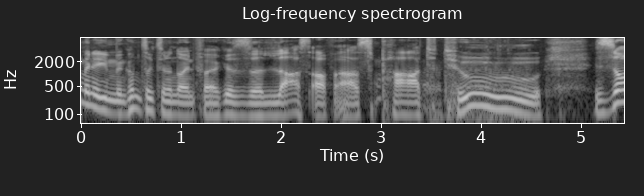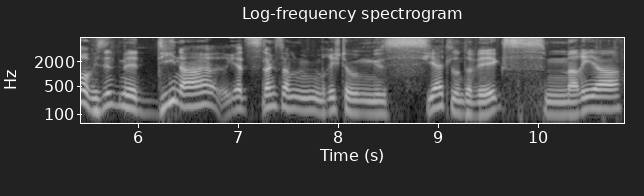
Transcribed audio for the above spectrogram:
meine Lieben, willkommen zurück zu einer neuen Folge The Last of Us Part 2. So, wir sind mit Dina jetzt langsam Richtung Seattle unterwegs. Maria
